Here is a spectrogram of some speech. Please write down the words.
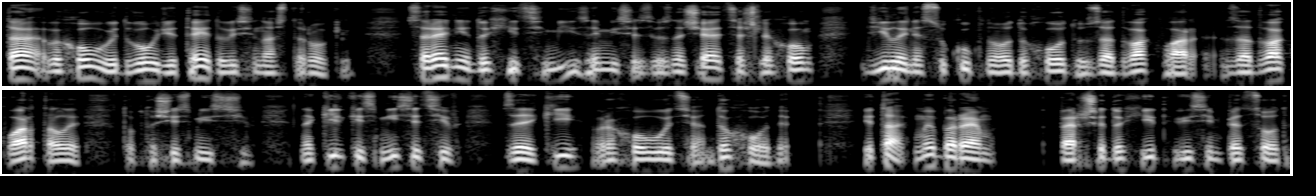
та виховують двох дітей до 18 років. Середній дохід сім'ї за місяць визначається шляхом ділення сукупного доходу за два, квар... за два квартали, тобто 6 місяців, на кількість місяців, за які враховуються доходи. І так, ми беремо перший дохід 8500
